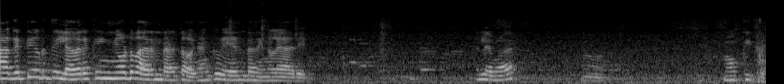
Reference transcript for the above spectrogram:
അകറ്റി നിർത്തില്ല അവരൊക്കെ ഇങ്ങോട്ട് വരണ്ട കേട്ടോ. ഞങ്ങൾക്ക് വേണ്ട നിങ്ങളെ ആരെയും. അല്ലേ ബാ ആ. നോക്കിക്കോ.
